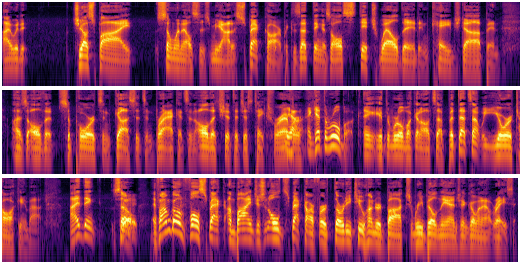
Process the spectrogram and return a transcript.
I would just buy someone else's Miata spec car because that thing is all stitch welded and caged up and has all the supports and gussets and brackets and all that shit that just takes forever. Yeah, and get the rule book. And get the rule book and all that stuff. But that's not what you're talking about. I think so. Right. If I'm going full spec, I'm buying just an old spec car for thirty two hundred bucks, rebuilding the engine, going out racing.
